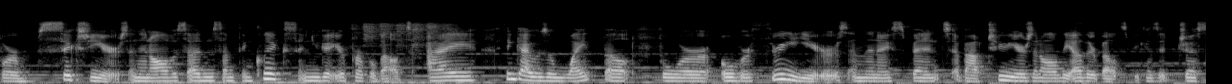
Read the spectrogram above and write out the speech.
for 6 years and then all of a sudden something clicks and you get your purple belt. I think I was a white belt for over 3 years and then I spent about 2 years at all the other belts because it just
